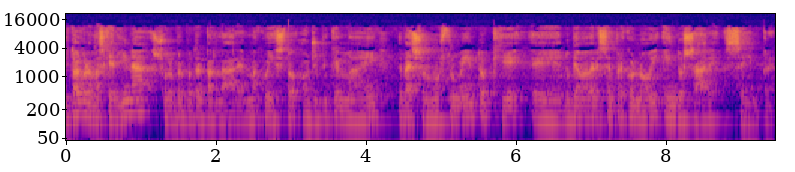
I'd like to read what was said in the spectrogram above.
Mi tolgo la mascherina solo per poter parlare, ma questo, oggi più che mai, deve essere uno strumento che eh, dobbiamo avere sempre con noi e indossare sempre.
